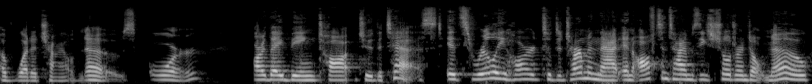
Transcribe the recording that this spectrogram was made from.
of what a child knows? Or are they being taught to the test? It's really hard to determine that. And oftentimes these children don't know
